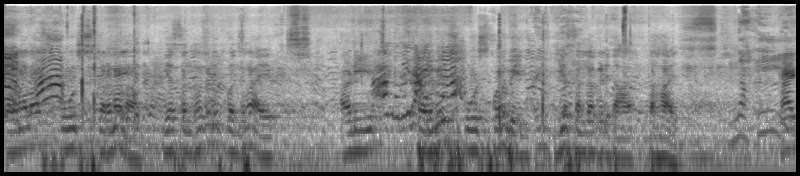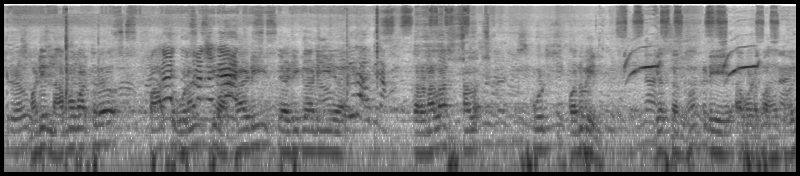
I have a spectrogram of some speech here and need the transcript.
कर्नाला स्पोर्ट्स कर्नाला या संघाकडे पंधरा आहेत. आणि पनवेल स्पोर्ट्स पनवेल या संघाकडे दहा दहा आहेत. म्हणजे नाममात्र पाच गुणांची आघाडी त्या ठिकाणी अ, कर्नाला स्पोर्ट्स पनवेल या संघाकडे आपण पाहतोय.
